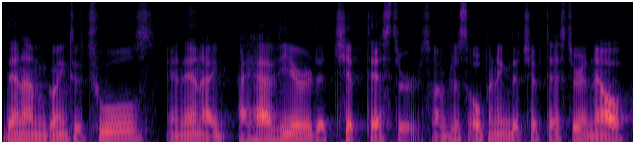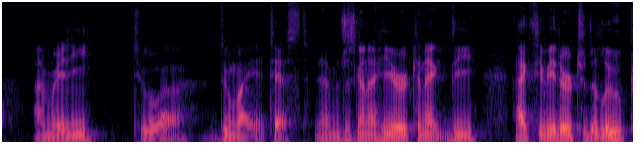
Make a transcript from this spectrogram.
then I'm going to tools. And then I, I have here the chip tester. So I'm just opening the chip tester. And now I'm ready to uh, do my test. I'm just gonna here connect the activator to the loop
